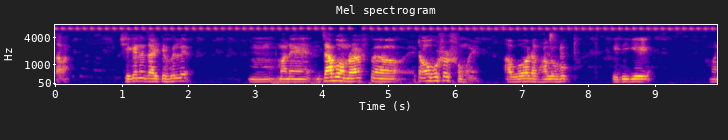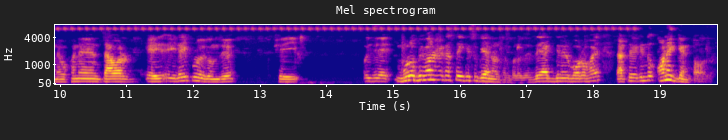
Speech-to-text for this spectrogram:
তারা। সেখানে যাইতে হলে মানে যাব আমরা একটা অবসর সময়ে। আবহাওয়াটা ভালো হোক, এদিকে মানে ওখানে যাওয়ার এই, এইটাই প্রয়োজন যে সেই, ওই যে মুরব্বী মানুষের কাছ থেকে কিছু জ্ঞান অর্জন করা যায়। যে একদিনের বড় হয়, তার থেকে কিন্তু অনেক জ্ঞান পাওয়া যায়।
